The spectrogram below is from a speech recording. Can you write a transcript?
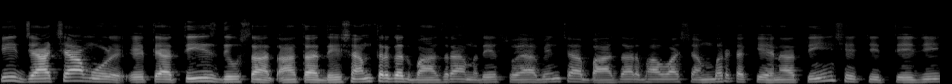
की ज्याच्यामुळे येत्या तीस दिवसात आता देशांतर्गत बाजारामध्ये सोयाबीनच्या बाजारभावात शंभर टक्के येणार तीनशेची तेजी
